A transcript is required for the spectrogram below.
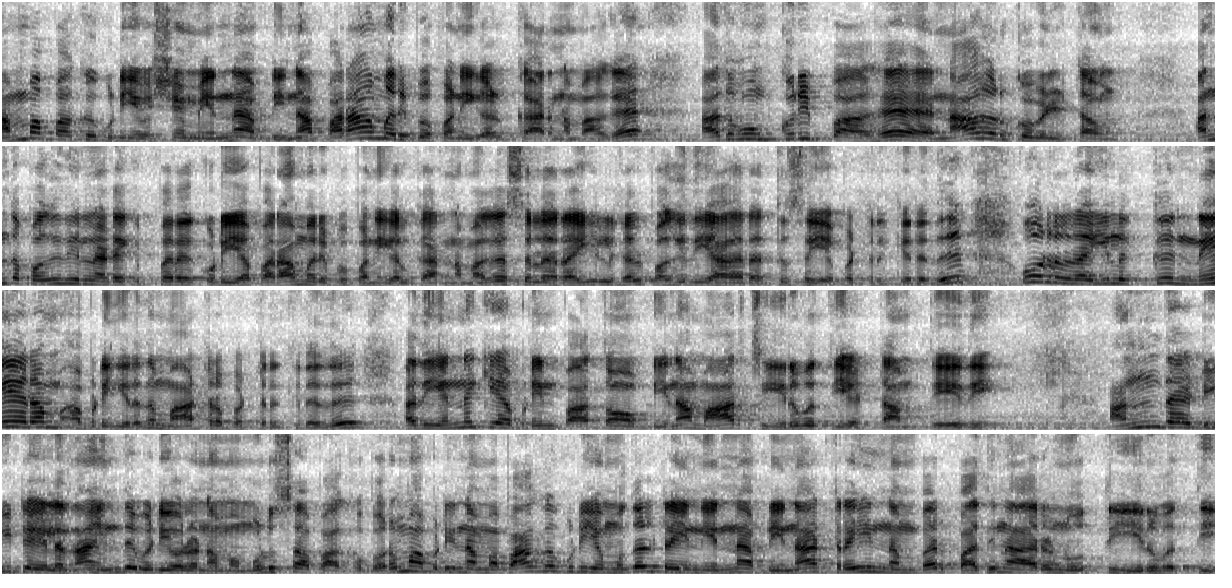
நம்ம பார்க்கக்கூடிய விஷயம் என்ன அப்படின்னா பராமரிப்பு பணிகள் காரணமாக அதுவும் குறிப்பாக நாகர்கோவில் டவுன் அந்த பகுதியில் நடைபெறக்கூடிய பராமரிப்பு பணிகள் காரணமாக சில ரயில்கள் பகுதியாக ரத்து செய்யப்பட்டிருக்கிறது. ஒரு ரயிலுக்கு நேரம் அப்படிங்கிறது மாற்றப்பட்டிருக்கிறது. அது என்னைக்கு அப்படின்னு பார்த்தோம் அப்படின்னா மார்ச் இருபத்தி எட்டாம் தேதி. அந்த டீட்டெயிலை தான் இந்த வீடியோவில் நம்ம முழுசாக பார்க்க போகிறோம் அப்படி நம்ம பார்க்கக்கூடிய முதல் ட்ரெயின் என்ன அப்படின்னா ட்ரெயின் நம்பர் பதினாறு நூற்றி இருபத்தி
